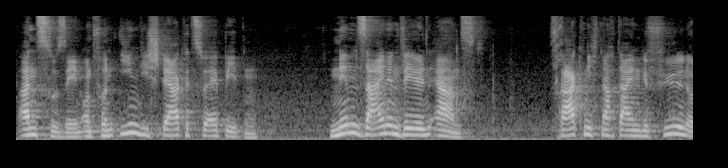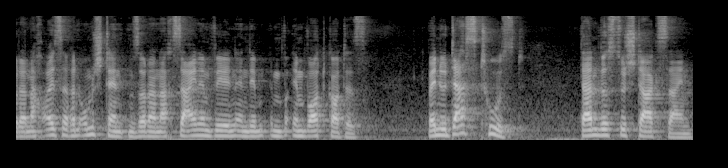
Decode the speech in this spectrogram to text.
anzusehen und von ihm die Stärke zu erbeten. Nimm seinen Willen ernst Frag nicht nach deinen Gefühlen oder nach äußeren Umständen, sondern nach seinem Willen dem, im, im Wort Gottes. Wenn du das tust, dann wirst du stark sein,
